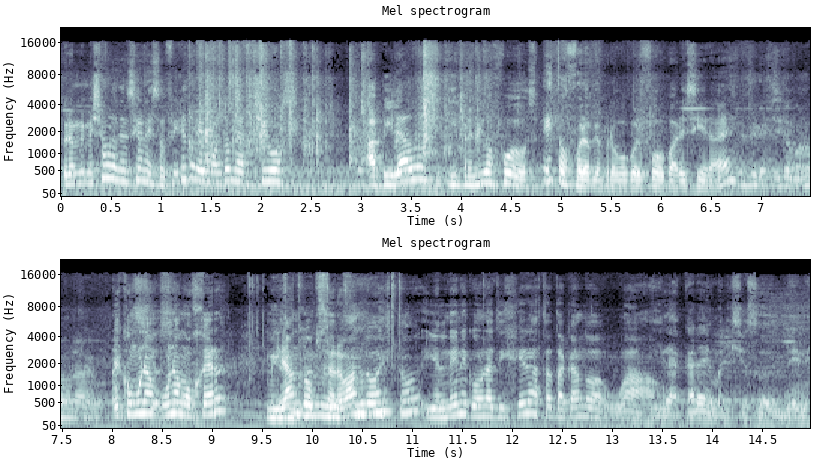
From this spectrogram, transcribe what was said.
Pero me, me llama la atención eso. Fíjate que hay un montón de archivos apilados y prendidos fuegos. Esto fue lo que provocó el fuego, pareciera, ¿eh? Es como una, una mujer mirando, observando esto y el nene con una tijera está atacando a... ¡Wow! Y la cara de malicioso del nene.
